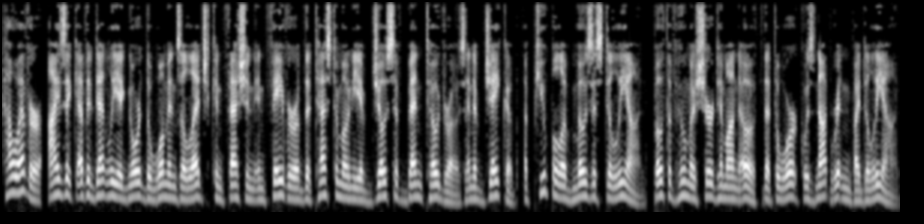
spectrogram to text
However, Isaac evidently ignored the woman's alleged confession in favor of the testimony of Joseph ben Todros and of Jacob, a pupil of Moses de Leon, both of whom assured him on oath that the work was not written by de Leon.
